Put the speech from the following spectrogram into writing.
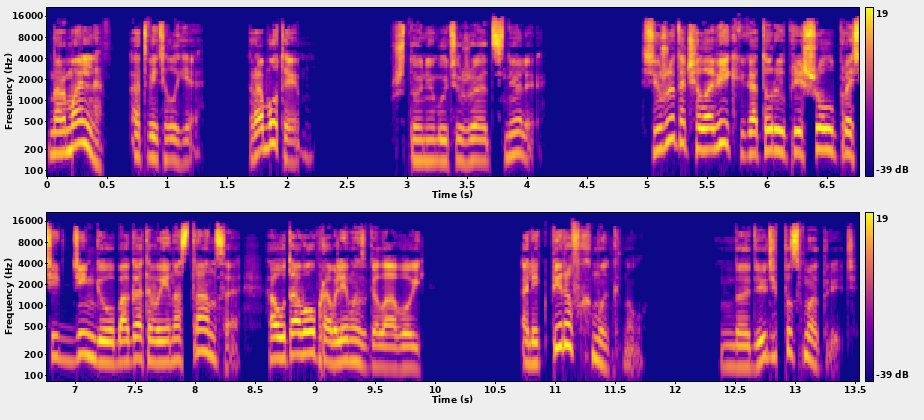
«Нормально», — ответил я. «Работаем». «Что-нибудь уже отсняли?» Сюжет о человеке, который пришел просить деньги у богатого иностранца, а у того проблемы с головой. Олег Пиров хмыкнул. «Дадите посмотреть».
